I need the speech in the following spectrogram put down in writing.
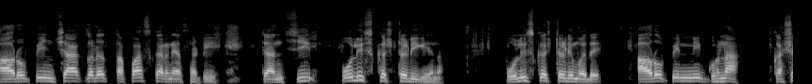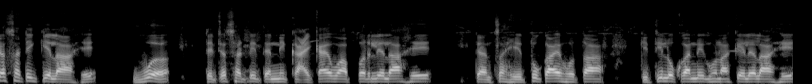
आरोपींच्याकडं तपास करण्यासाठी त्यांची पोलीस कस्टडी घेणं. पोलीस कस्टडीमध्ये आरोपींनी गुन्हा कशासाठी केला आहे व त्याच्यासाठी त्यांनी काय काय वापरलेलं आहे त्यांचा हेतू काय होता किती लोकांनी गुन्हा केलेला आहे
